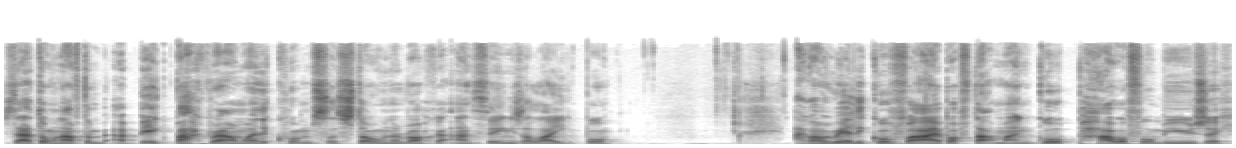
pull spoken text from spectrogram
So I don't have the, a big background when it comes to stoner rock and things I like, but I got a really good vibe off that man. Good, powerful music.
